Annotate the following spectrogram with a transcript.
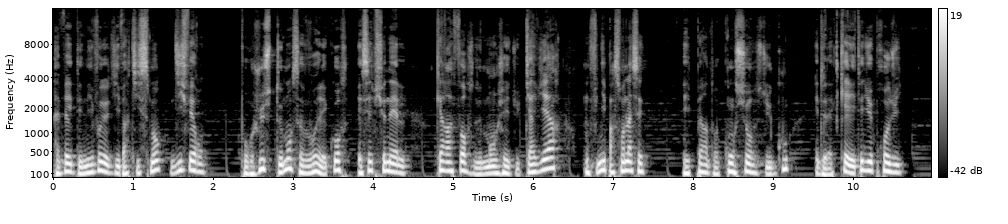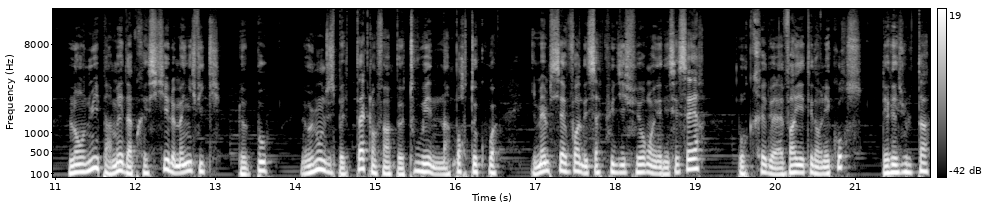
avec des niveaux de divertissement différents pour justement savourer les courses exceptionnelles, car à force de manger du caviar, on finit par s'en lasser et perdre conscience du goût et de la qualité du produit. L'ennui permet d'apprécier le magnifique, le beau. Le nom du spectacle en fait un peu tout et n'importe quoi. Et même si avoir des circuits différents est nécessaire pour créer de la variété dans les courses, les résultats,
